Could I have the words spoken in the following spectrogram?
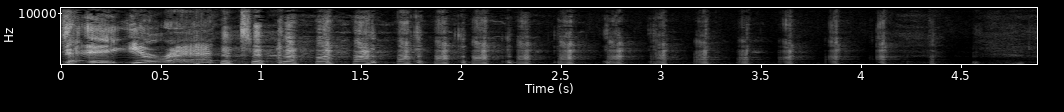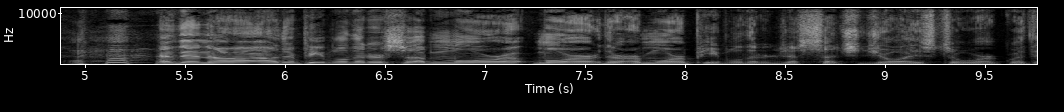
hate your act. and then there are other people that are more, more. There are more people that are just such joys to work with.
